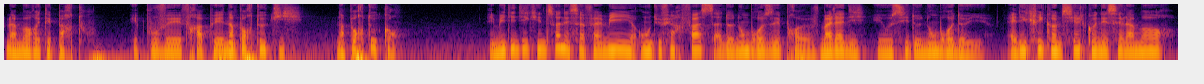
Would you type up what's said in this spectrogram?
la mort était partout, et pouvait frapper n'importe qui, n'importe quand, Emily Dickinson et sa famille ont dû faire face à de nombreuses épreuves, maladies et aussi de nombreux deuils. Elle écrit comme si elle connaissait la mort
